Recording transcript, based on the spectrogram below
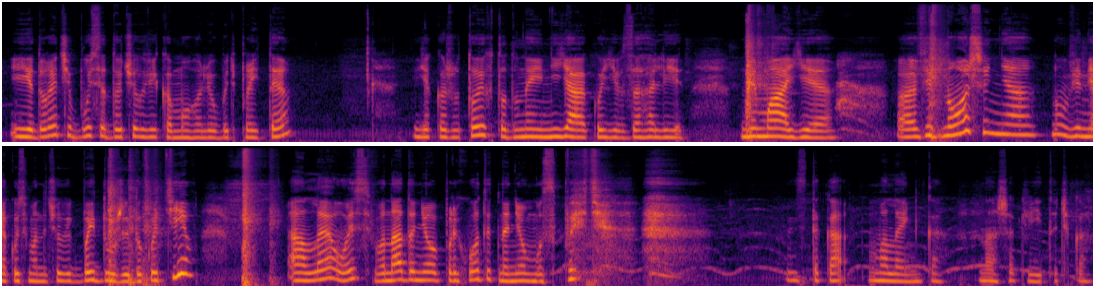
І, до речі, Буся до чоловіка мого любить прийти. Я кажу, той, хто до неї ніякої взагалі не має е, відношення. Ну, він якось в мене чоловік байдужий до котів. Але ось вона до нього приходить, на ньому спить. Ось така маленька наша квіточка.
